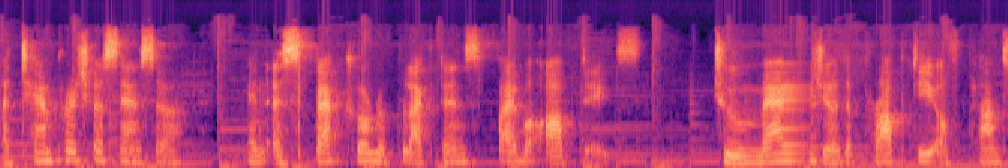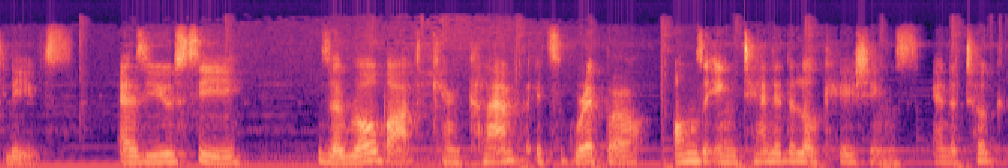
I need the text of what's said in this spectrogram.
a temperature sensor and a spectral reflectance fiber optics to measure the property of plant leaves. As you see, the robot can clamp its gripper on the intended locations and took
